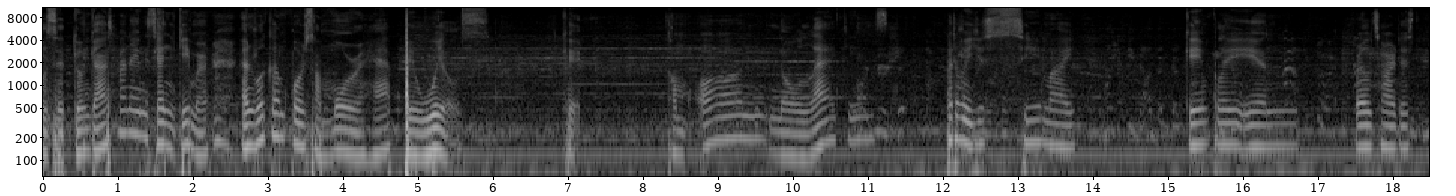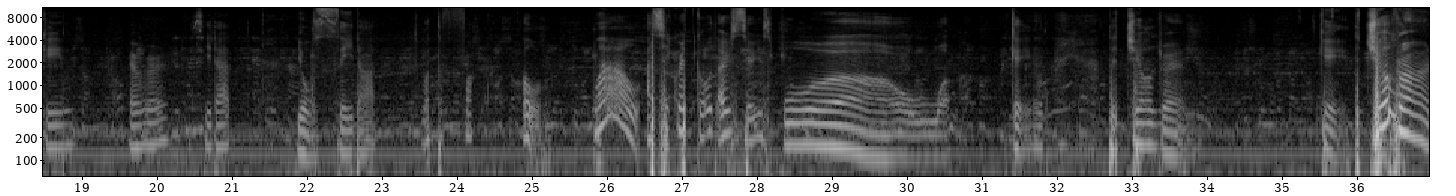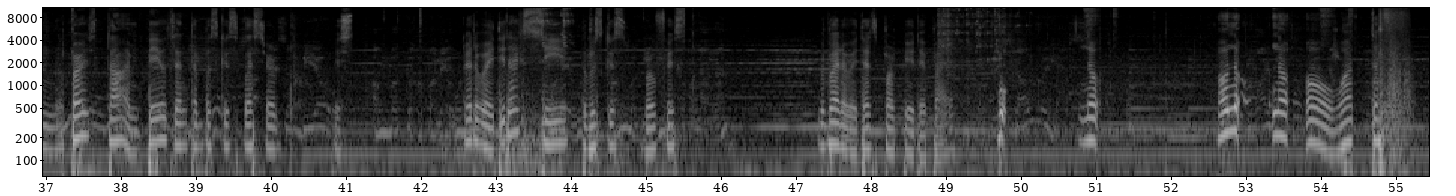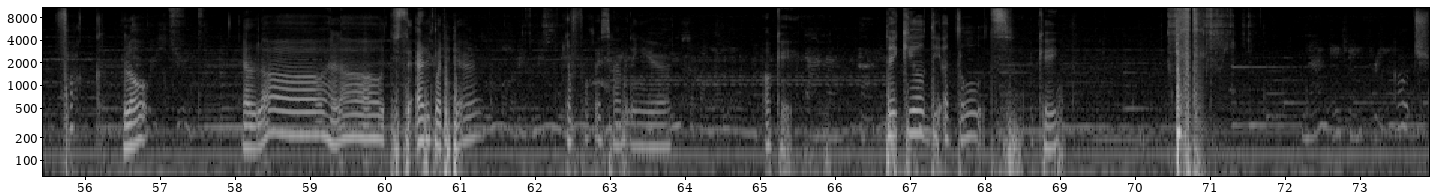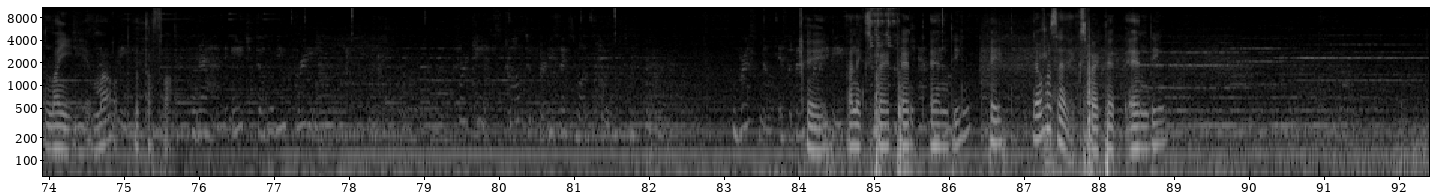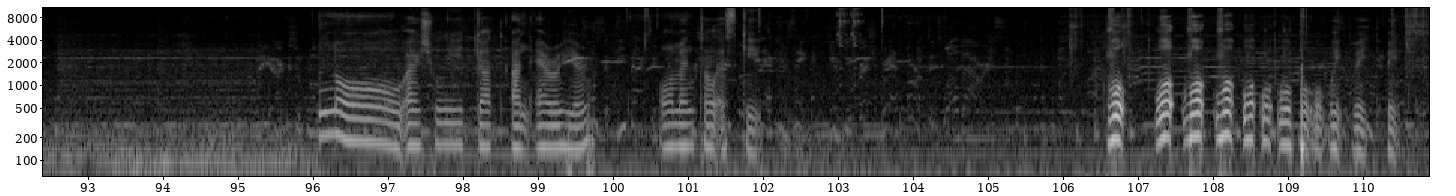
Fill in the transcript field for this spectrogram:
How's it going guys? My name is Ken Gamer and welcome for some more Happy Wheels. Okay. Come on, no laggings. By the way, you see my gameplay in world's hardest game ever? See that? Yo, say that. What the fuck? Oh, Wow, a secret code? Are you serious? Wow. Okay, the children. Okay, the children. First time, builds and Tabascus pleasure is. By the way, did I see Tabascus Brofist? But by the way, that's part PewDiePie. Whoa. No. Oh no, no. Oh, what the. Fuck. Hello? Hello? Hello? Is there anybody there? The fuck is happening here? Okay. They killed the adults. Okay. Ouch, my mouth. What the fuck? Unexpected ending. Hey, there was an expected ending. No, actually it got an error here. Or mental escape. Whoa, whoa, whoa, whoa, whoa, whoa, whoa, whoa, wait, wait, wait.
